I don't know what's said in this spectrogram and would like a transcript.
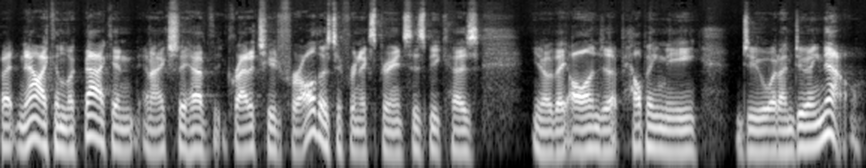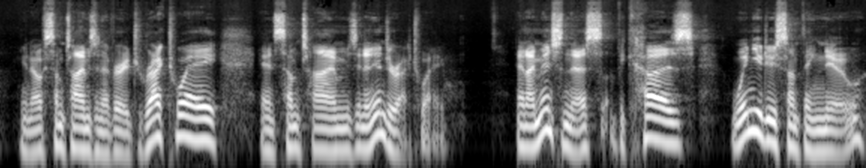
But now I can look back and, and I actually have gratitude for all those different experiences because, you know, they all ended up helping me do what I'm doing now. You know, sometimes in a very direct way and sometimes in an indirect way. And I mention this because when you do something new,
